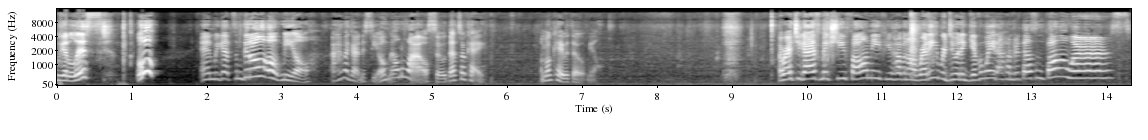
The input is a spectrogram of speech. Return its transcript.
we got a list. Oh, and we got some good old oatmeal. I haven't gotten to see oatmeal in a while, so that's okay. I'm okay with the oatmeal. All right, you guys, make sure you follow me if you haven't already. We're doing a giveaway to 100,000 followers.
